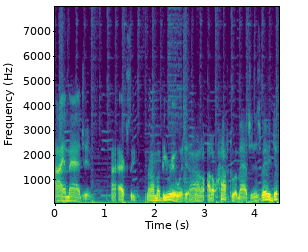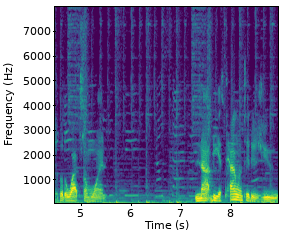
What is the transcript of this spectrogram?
I imagine. I actually no, I'm gonna be real with it. I don't, I don't have to imagine. It's very difficult to watch someone not be as talented as you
